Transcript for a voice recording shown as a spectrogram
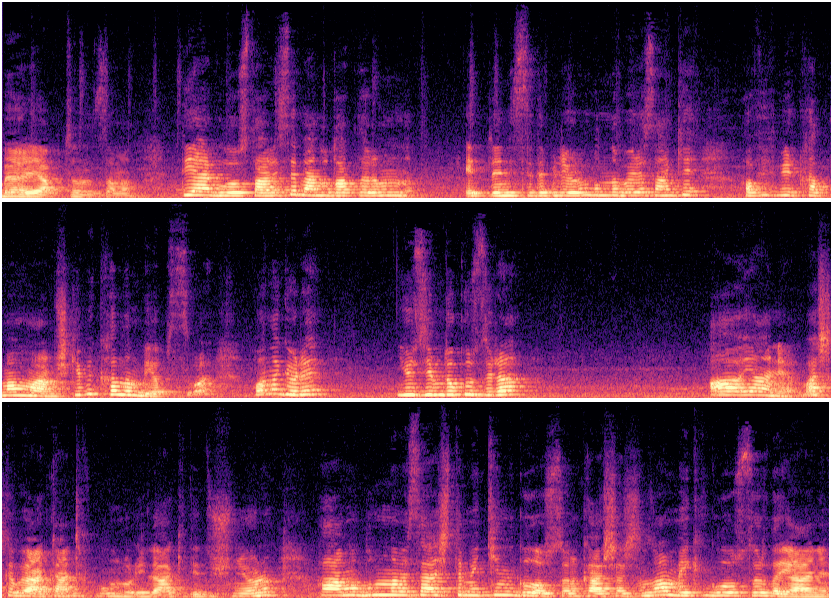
böyle yaptığınız zaman. Diğer glosslar ise ben dudaklarımın etlerini hissedebiliyorum. Bunda böyle sanki hafif bir katman varmış gibi kalın bir yapısı var. Bana göre 129 lira Aa yani başka bir alternatif bulunur illaki diye düşünüyorum. Ha ama bununla mesela işte Mac'in glosslarını karşılaştığınız zaman Mac'in glossları da yani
